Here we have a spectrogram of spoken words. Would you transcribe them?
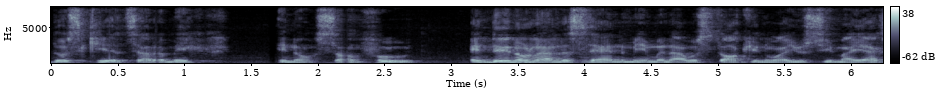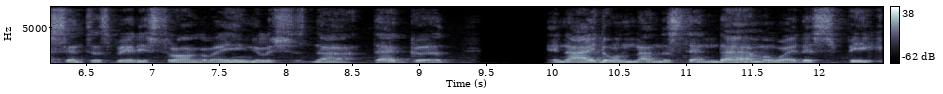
those kids how to make you know some food and they don't understand me when I was talking. Why you see my accent is very strong, my English is not that good, and I don't understand them why they speak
